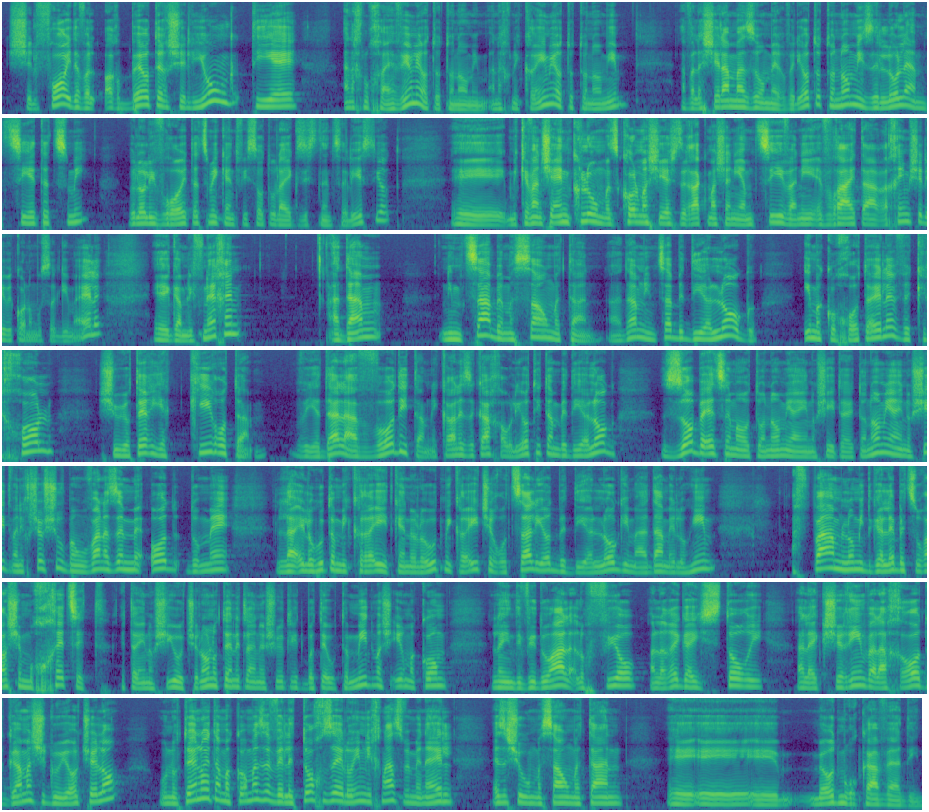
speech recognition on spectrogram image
של פרויד, אבל הרבה יותר של יונג, תהיה, אנחנו חייבים להיות אוטונומיים, אנחנו נקראים להיות אוטונומיים, אבל השאלה מה זה אומר. ולהיות אוטונומי זה לא להמציא את עצמי ולא לברוא את עצמי, כן, תפיסות אולי אקזיסטנציאליסטיות, מכיוון שאין כלום, אז כל מה שיש זה רק מה שאני אמציא ואני אברא את הערכים שלי וכל המושגים האלה. אה, גם לפני כן, אדם נמצא במשא ומתן, האדם נמצא בדיאלוג עם הכוחות האלה, וככל שהוא יותר יכיר אותם וידע לעבוד איתם, נקרא לזה ככה, או להיות איתם בדיאלוג, זו בעצם האוטונומיה האנושית. האוטונומיה האנושית, ואני חושב שוב, במובן הזה מאוד דומה לאלוהות המקראית, כן, אלוהות מקראית שרוצה להיות בדיאלוג עם האדם. אלוהים אף פעם לא מתגלה בצורה שמוחצת את האנושיות, שלא נותנת לאנושיות להתבטא, הוא תמיד משאיר מקום לאינדיבידואל, על אופיו, על הרגע ההיסטורי, על ההקשרים ועל ההכרעות, גם השגויות שלו, הוא נותן לו את המקום הזה, ולתוך זה אלוהים נכנס ומנהל איזשהו משא ומתן אה, אה, אה, מאוד מורכב ועדין.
